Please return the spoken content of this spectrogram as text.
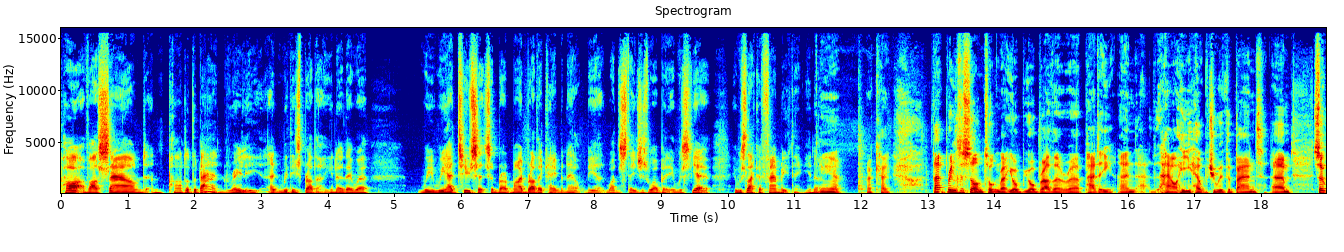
part of our sound and part of the band really uh, with his brother. You know, they were. We, we had two sets of bro- my brother came and helped me at one stage as well but it was yeah it was like a family thing you know Yeah. Okay. that brings us on talking about your your brother uh, Paddy and how he helped you with the band. Um, so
